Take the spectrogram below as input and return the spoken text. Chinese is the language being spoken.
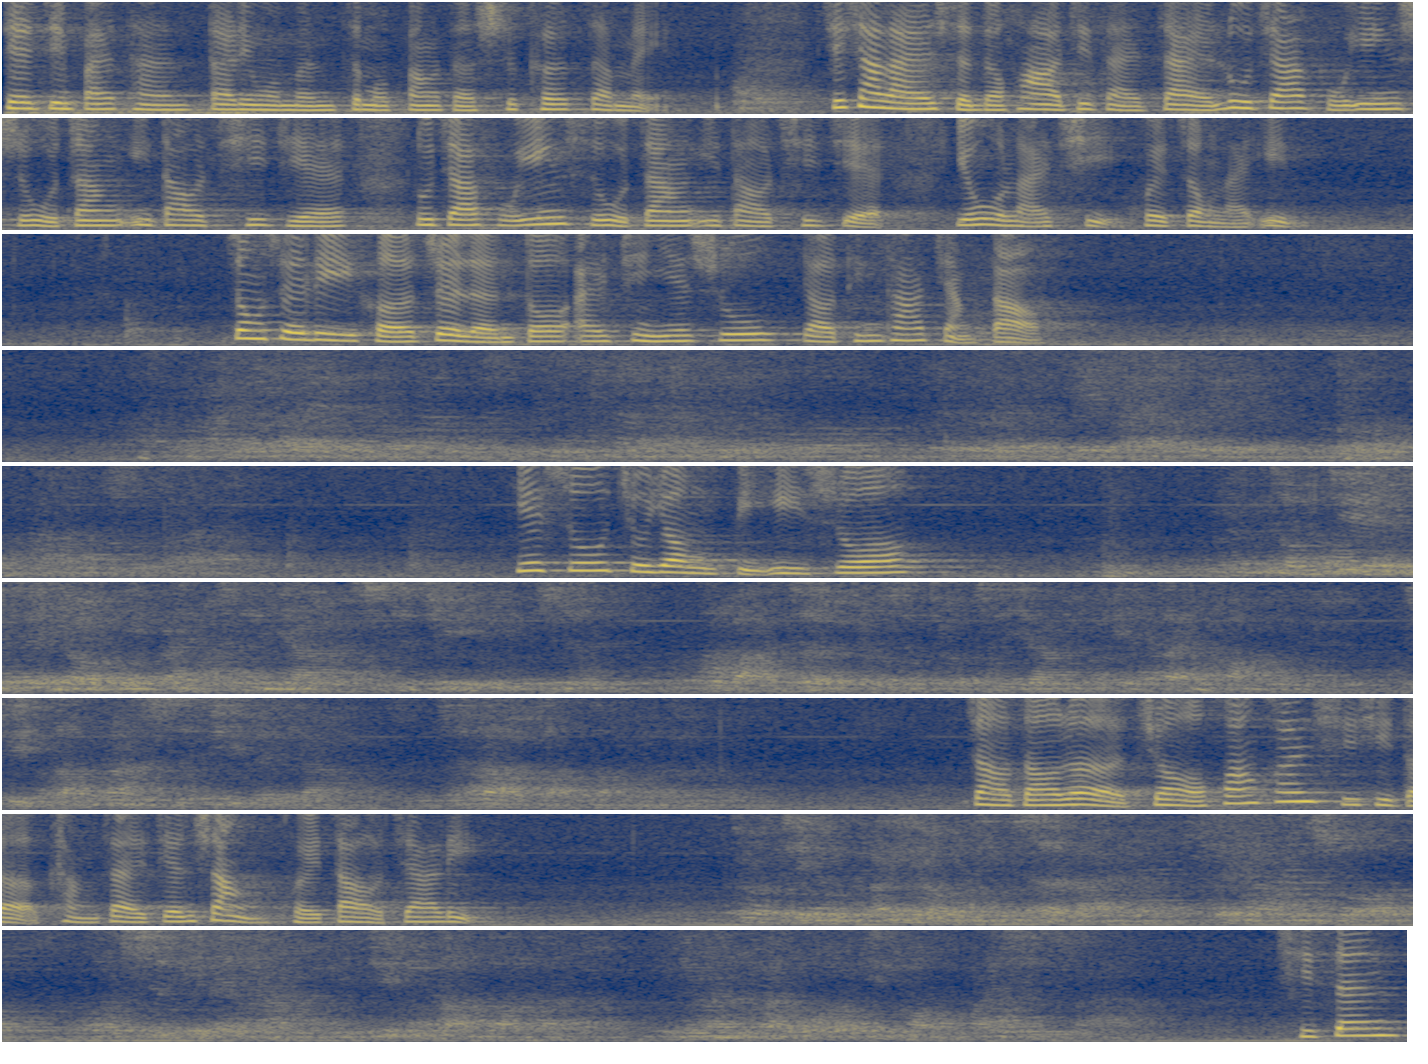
谢敬拜坛带领我们这么棒的诗歌赞美。接下来，神的话记载在路加福音十五章一到七节。路加福音十五章一到七节，由我来起，会众来应。众税吏和罪人都挨近耶稣，要听他讲道。耶稣就用比喻说：“中间谁有一百只羊失去一只，不把这九十九只羊撇在旷野，去找那失去的羊，直到找着了。找着了，就欢欢喜喜的扛在肩上，回到家里。”其三，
